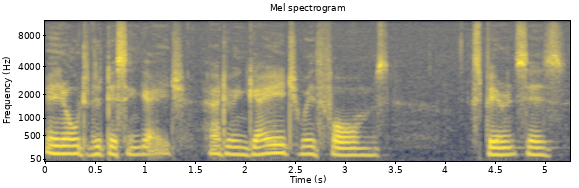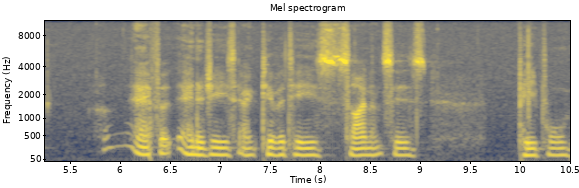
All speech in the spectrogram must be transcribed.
in order to disengage. How to engage with forms, experiences, effort, energies, activities, silences, people,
